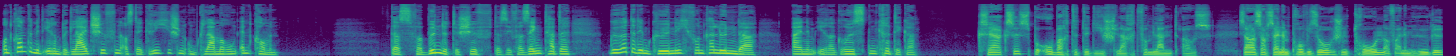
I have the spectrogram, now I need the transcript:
und konnte mit ihren Begleitschiffen aus der griechischen Umklammerung entkommen. Das verbündete Schiff, das sie versenkt hatte, gehörte dem König von Kalynda, einem ihrer größten Kritiker. Xerxes beobachtete die Schlacht vom Land aus, saß auf seinem provisorischen Thron auf einem Hügel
